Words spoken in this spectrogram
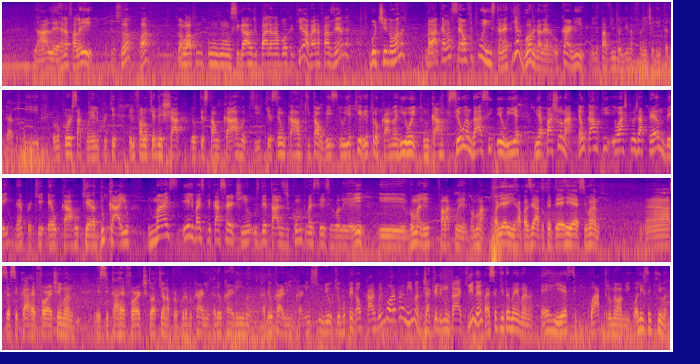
Galera, fala aí. Pensou? Ó, coloca um, um, cigarro de palha na boca aqui, ó, vai na fazenda, butinona, dá aquela selfie pro Insta, né? E agora, galera, o Carlinho, ele tá vindo ali na frente ali, tá ligado? E eu vou conversar com ele porque ele falou que ia deixar eu testar um carro aqui, que ia ser um carro que talvez eu ia querer trocar no R8. Um carro que se eu andasse, eu ia me apaixonar. É um carro que eu acho que eu já até andei, né? Porque é o carro que era do Caio, mas ele vai explicar certinho os detalhes de como que vai ser esse rolê aí E vamos ali falar com ele, vamos lá Olha aí rapaziada, o TTRS, mano Nossa, esse carro é forte, hein, mano esse carro é forte. Tô aqui, ó, na procura do Carlinho. Cadê o Carlinho, mano? Cadê o Carlinho? O Carlinho sumiu aqui. Eu vou pegar o carro e vou embora pra mim, mano. Já que ele não tá aqui, né? Essa aqui também, mano. RS4, meu amigo. Olha isso aqui, mano.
